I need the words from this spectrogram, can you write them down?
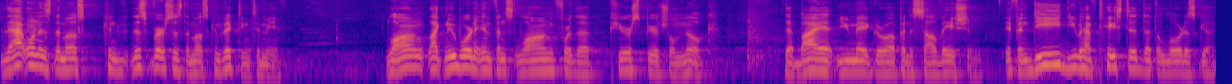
that one is the most, this verse is the most convicting to me. Long, like newborn infants, long for the pure spiritual milk, that by it you may grow up into salvation, if indeed you have tasted that the Lord is good.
